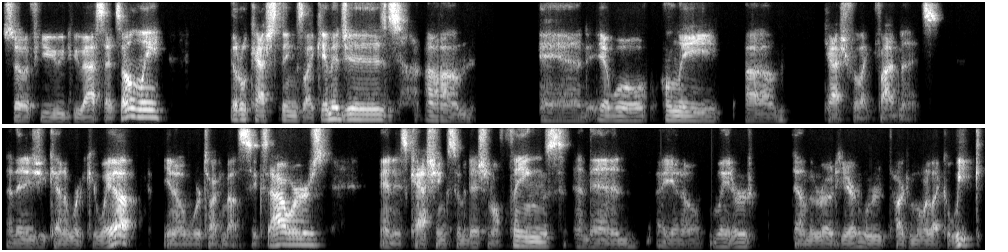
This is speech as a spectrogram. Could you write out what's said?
So if you do assets only, it'll cache things like images, um, and it will only um, cache for like five minutes. And then as you kind of work your way up, you know, we're talking about six hours, and is caching some additional things. And then, uh, you know, later down the road here, we're talking more like a week.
